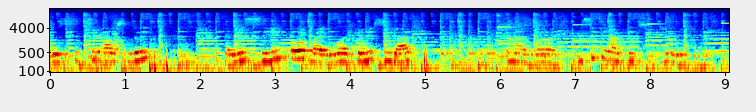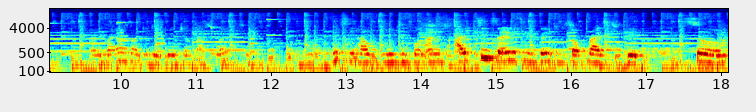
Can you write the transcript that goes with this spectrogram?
the city house looks? Can you see? Oh my word, can you see that? Oh my word, the city house looks beautiful. And my husband did a great job as well. So, let's see how beautiful. And I think Serenity is going to be surprised today. So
